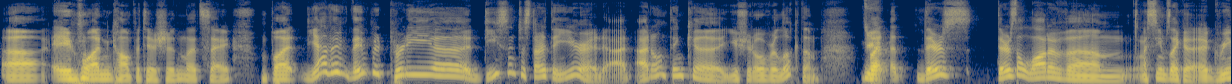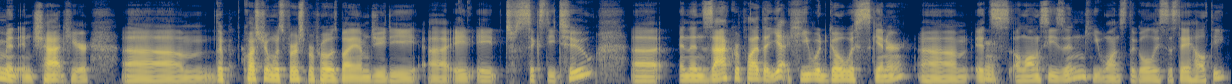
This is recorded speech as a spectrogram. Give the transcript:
uh, a one competition, let's say, but yeah, they've they've been pretty uh, decent to start the year. I, I don't think uh, you should overlook them. Yeah. But uh, there's there's a lot of um, it seems like an agreement in chat here. Um, the question was first proposed by MGD uh, 8862, uh, and then Zach replied that yeah he would go with Skinner. Um, it's hmm. a long season. He wants the goalies to stay healthy.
